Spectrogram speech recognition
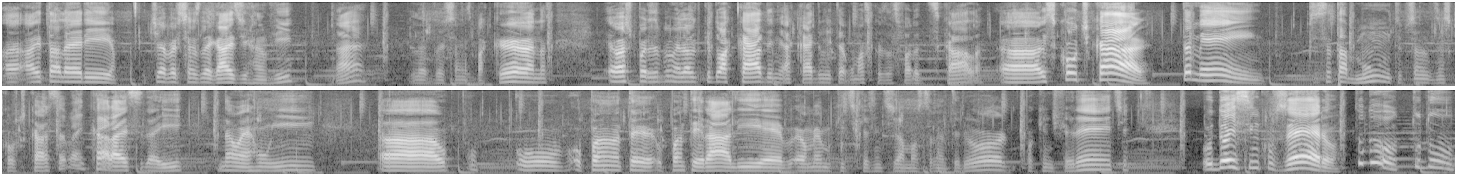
a, a Italeri tinha versões legais de Hanvi, né? Versões bacanas. Eu acho, por exemplo, melhor do que do Academy. Academy tem algumas coisas fora de escala. Uh, o Scout Car também você tá muito precisando de um Scout Car, você vai encarar esse daí, não é ruim. Uh, o, o, o, Panther, o Pantera ali é, é o mesmo kit que a gente já mostrou no anterior, um pouquinho diferente. O 250, tudo, tudo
